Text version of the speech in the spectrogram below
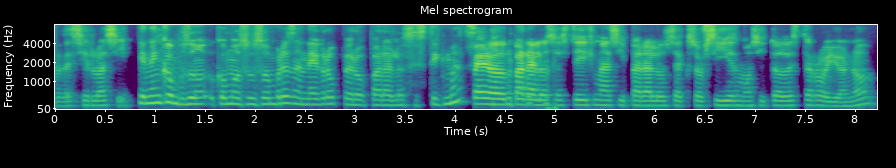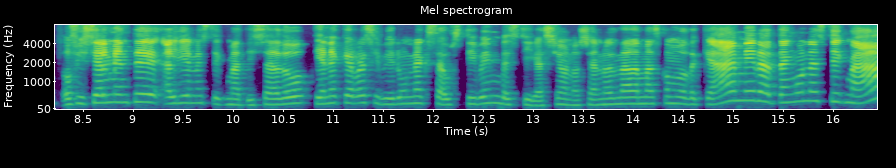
por decirlo así. Tienen como, su- como sus hombres de negro, pero para los estigmas. Pero para los estigmas y para los exorcismos y todo este rollo, ¿no? Oficialmente alguien estigmatizado tiene que recibir una exhaustiva investigación, o sea, no es nada más como de que, ah, mira, tengo un estigma, ah,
